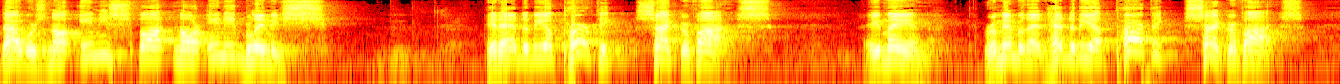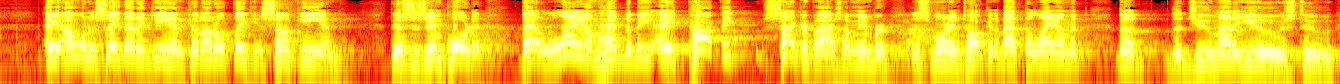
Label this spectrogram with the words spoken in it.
there was not any spot nor any blemish. It had to be a perfect sacrifice. Amen. Remember that. Had to be a perfect sacrifice. Hey, I want to say that again because I don't think it sunk in. This is important. That lamb had to be a perfect sacrifice. I remember this morning talking about the lamb that the, the Jew might have used to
